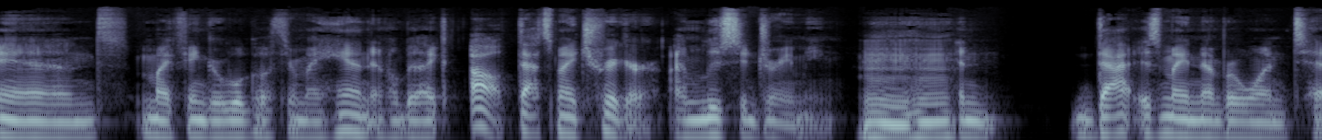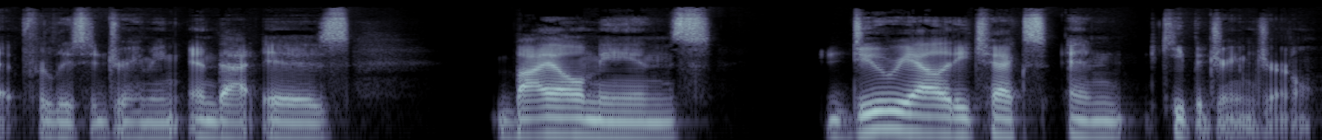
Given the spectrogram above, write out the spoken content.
and my finger will go through my hand and it'll be like, oh, that's my trigger. I'm lucid dreaming. Mm-hmm. And that is my number one tip for lucid dreaming. And that is by all means, do reality checks and keep a dream journal.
